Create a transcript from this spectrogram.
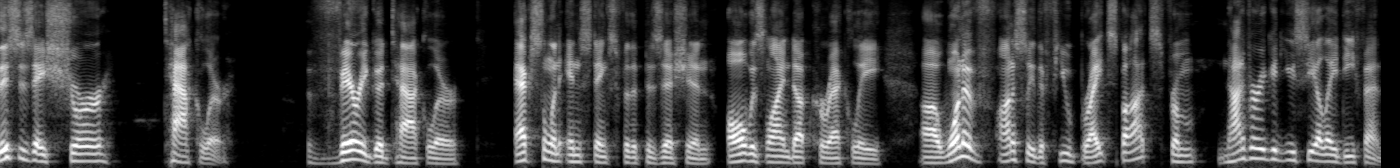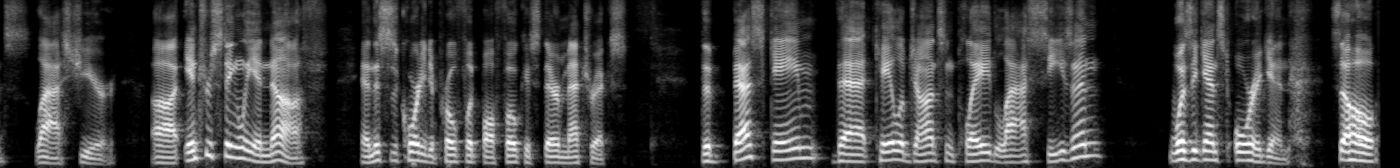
This is a sure tackler, very good tackler, excellent instincts for the position, always lined up correctly. Uh, one of honestly the few bright spots from not a very good UCLA defense last year. Uh, interestingly enough, and this is according to Pro Football Focus, their metrics the best game that Caleb Johnson played last season was against Oregon. So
